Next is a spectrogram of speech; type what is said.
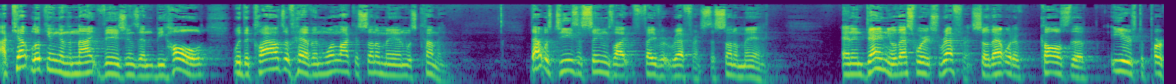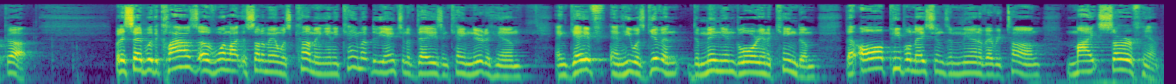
I kept looking in the night visions, and behold, with the clouds of heaven, one like a son of man was coming. That was Jesus seems like favorite reference, the Son of Man. And in Daniel, that's where it's referenced. So that would have caused the ears to perk up. But it said, with the clouds of one like the Son of Man was coming, and he came up to the Ancient of Days and came near to him, and gave, and he was given dominion, glory, and a kingdom, that all people, nations, and men of every tongue might serve him.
